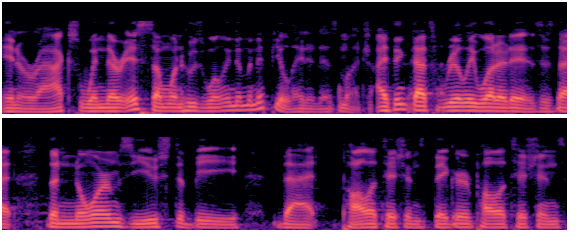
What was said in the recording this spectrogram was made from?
interacts when there is someone who's willing to manipulate it as much. I think that's really what it is. Is that the norms used to be that politicians, bigger politicians,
